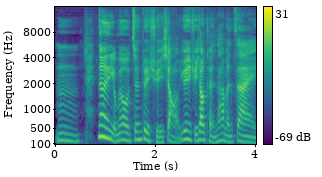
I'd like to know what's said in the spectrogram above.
嗯，那有没有针对学校？因为学校可能他们在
